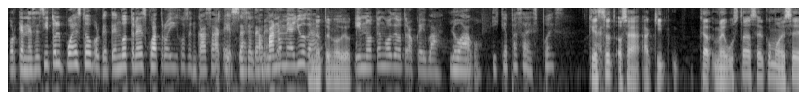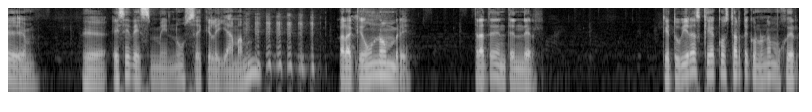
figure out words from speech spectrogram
porque necesito el puesto, porque tengo tres, cuatro hijos en casa que pues el papá no me ayuda Y no tengo de otra. y no tengo de otra, ok, va, lo hago. ¿Y qué pasa después? Que esto, o sea, aquí me gusta hacer como ese eh, ese desmenuce que le llaman para que un hombre trate de entender que tuvieras que acostarte con una mujer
